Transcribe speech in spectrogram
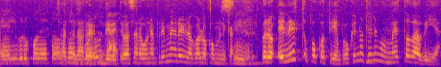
el grupo de todos los voluntarios. El directivo se reúne primero y luego lo comunica. Pero en esto poco tiempo, porque no tienen un mes todavía,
